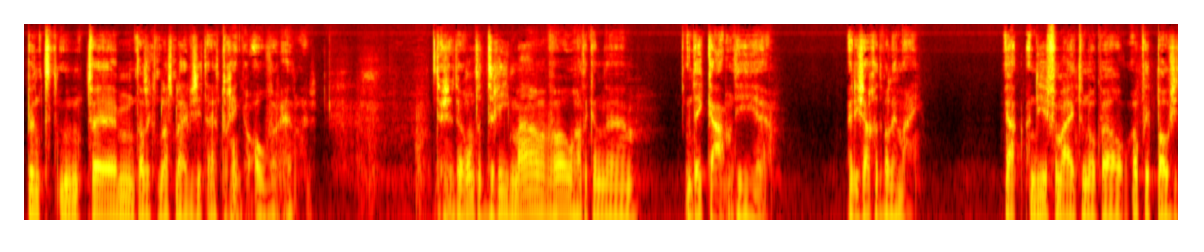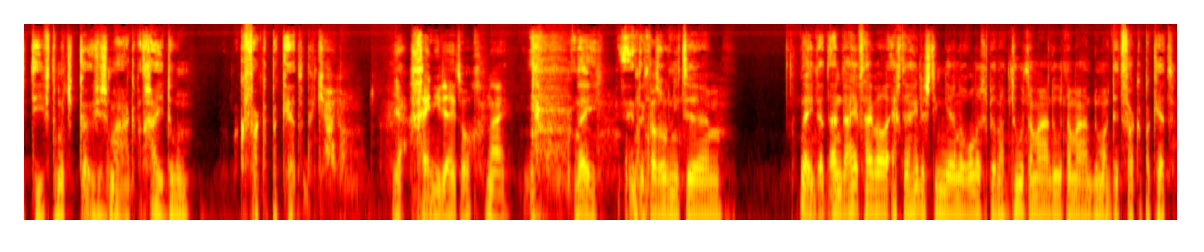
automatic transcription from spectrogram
punt twee, mm, als ik was blijven zitten, toen ging ik over. Hè. Dus, dus rond de drie MAVO had ik een, eh, een decaan. Die, eh, die zag het wel in mij. Ja, en die is voor mij toen ook wel ook weer positief. Toen moet je keuzes maken. Wat ga je doen? Welke vakkenpakket? Dan denk ik, ja joh. Ja, geen idee toch? Nee. Nee, ik was er ook niet. ehm, nee, dat, en daar heeft hij wel echt een hele stimulerende rol in gespeeld. Nou, doe het nou maar, doe het nou maar, doe maar dit vakkenpakket.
